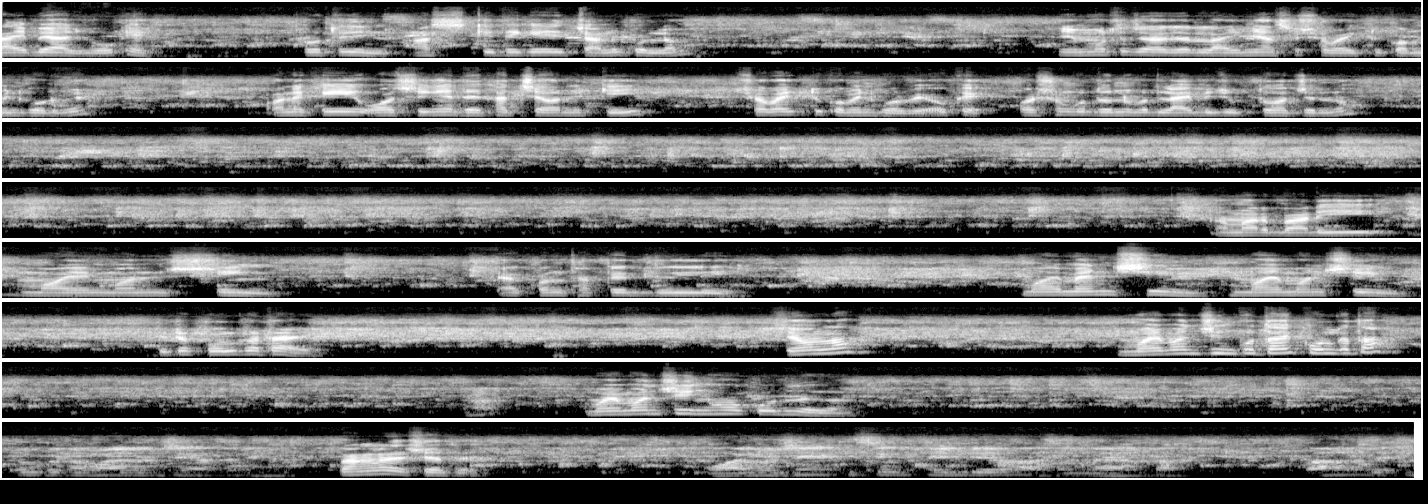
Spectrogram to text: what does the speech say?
লাইভে আসব ওকে প্রতিদিন, আজকে থেকে চালু করলাম। এই মুহূর্তে যারা যারা লাইনে আছে, সবাই একটু কমেন্ট করবে। অনেকেই ওয়াচিংয়ে দেখাচ্ছে, অনেকেই, সবাই একটু কমেন্ট করবে ওকে অসংখ্য ধন্যবাদ লাইভে যুক্ত হওয়ার জন্য। আমার বাড়ি ময়মনসিং এখন থাকে দিল্লি। ময়মনসিং ময়মনসিং। এটা কলকাতায়? শ্যামলা? ময়মনসিং কোথায়? কলকাতা? ময়মনসিং হো কোন জায়গা? ময়মনসিংহ? বাংলাদেশে আছে। ময়মনসিংহে কিছু বাংলাদেশে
